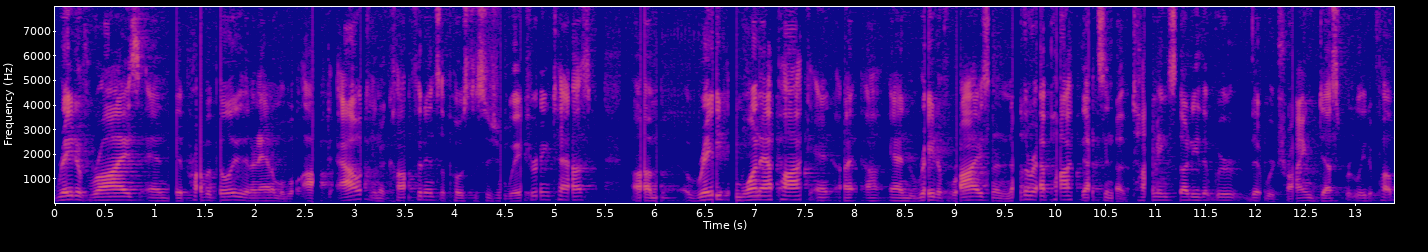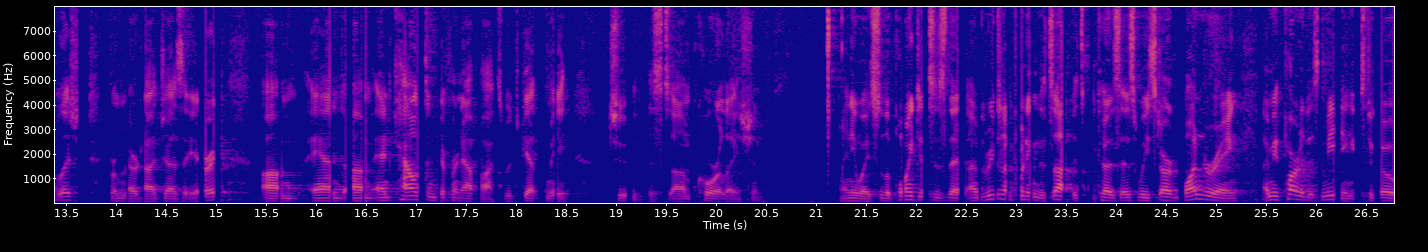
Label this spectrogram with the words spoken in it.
Rate of rise and the probability that an animal will opt out in a confidence, a post-decision wagering task. Um, rate in one epoch and, uh, uh, and rate of rise in another epoch. That's in a timing study that we're, that we're trying desperately to publish from Jazayeri. Um, and, um, and counts in different epochs, which gets me to this um, correlation. Anyway, so the point is, is that uh, the reason I'm putting this up is because as we start wondering, I mean, part of this meeting is to go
